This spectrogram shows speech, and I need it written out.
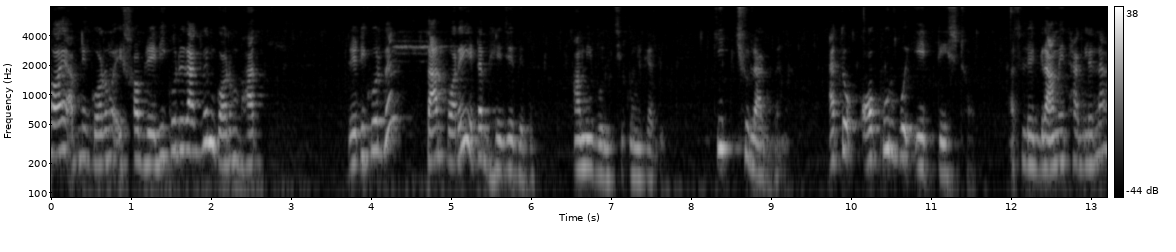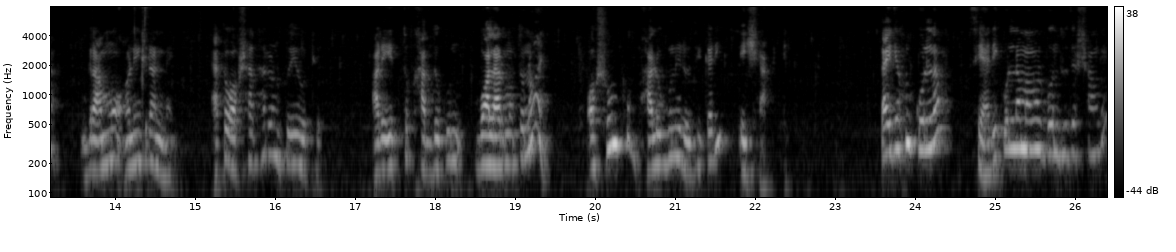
হয়, আপনি গরম সব রেডি করে রাখবেন, গরম ভাত রেডি করবেন, তারপরে এটা ভেজে দেবেন। আমি বলছি কণিকা দি কিচ্ছু লাগবে না। এত অপূর্ব এর টেস্ট হয়। আসলে গ্রামে থাকলে না, গ্রাম্য অনেক রান্নাই এত অসাধারণ হয়ে ওঠে। আর এর তো খাদ্যগুণ বলার মতো নয়, অসম্ভব ভালো গুণের অধিকারী এই শাকটি। তাই যখন করলাম, শেয়ারই করলাম আমার বন্ধুদের সঙ্গে।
